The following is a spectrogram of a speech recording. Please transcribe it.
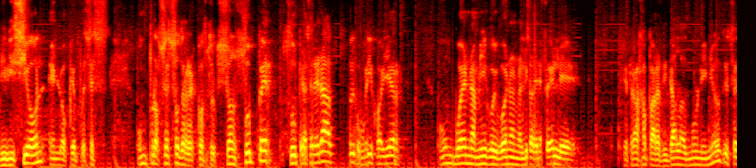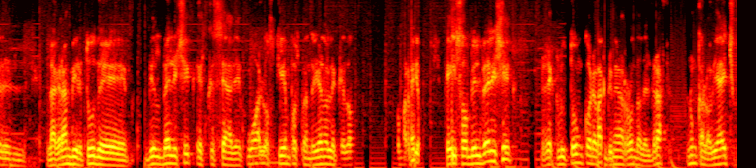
división, en lo que pues es un proceso de reconstrucción súper, súper acelerado. Y como dijo ayer un buen amigo y buen analista de NFL que trabaja para The Dallas Morning News, dice la gran virtud de Bill Belichick es que se adecuó a los tiempos cuando ya no le quedó más remedio. ¿Qué hizo Bill Belichick? Reclutó un coreback en primera ronda del draft. Nunca lo había hecho.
